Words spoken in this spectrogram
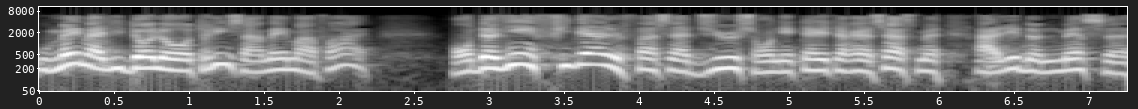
ou même à l'idolâtrie, c'est la même affaire. On devient fidèle face à Dieu si on est intéressé à, se à aller d'une messe, euh,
